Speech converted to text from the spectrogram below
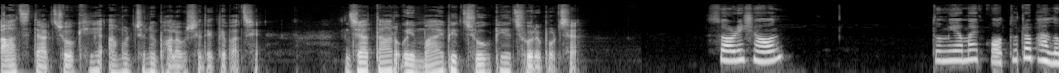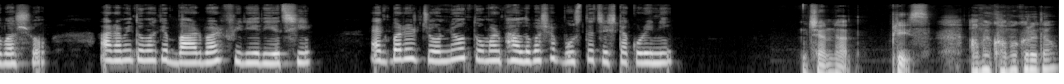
আজ তার চোখে আমার জন্য ভালোবাসা দেখতে পাচ্ছে যা তার ওই মায়াবী চোখ বেয়ে ঝরে পড়ছে। সরি শাওন তুমি আমায় কতটা ভালোবাসো। আর আমি তোমাকে বারবার ফিরিয়ে দিয়েছি। একবারের জন্যও তোমার ভালোবাসা বুঝতে চেষ্টা করিনি। জান্নাত প্লিজ আমায় ক্ষমা করে দাও।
